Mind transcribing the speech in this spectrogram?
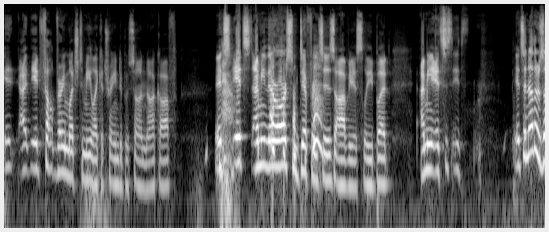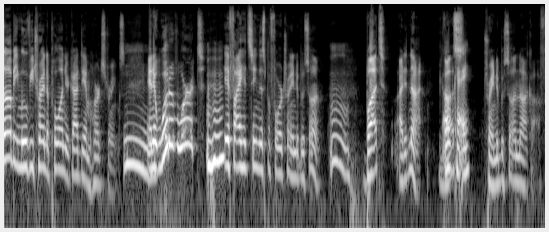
It I, it felt very much to me like a Train to Busan knockoff. It's it's. I mean, there are some differences, obviously, but I mean, it's it's it's another zombie movie trying to pull on your goddamn heartstrings, Mm. and it would have worked Mhm. if I had seen this before Train to Busan, Mm. but I did not. Thus, Okay. Train to Busan knockoff.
